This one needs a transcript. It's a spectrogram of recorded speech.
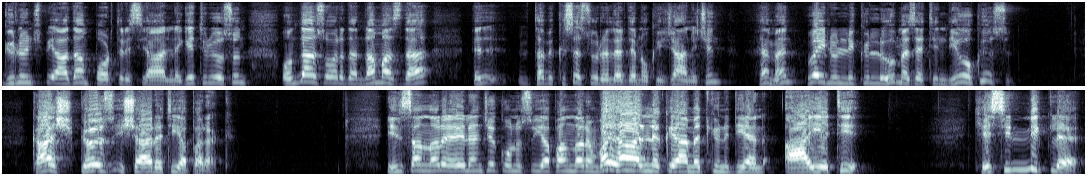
Gülünç bir adam portresi haline getiriyorsun. Ondan sonra da namazda e, tabi kısa surelerden okuyacağın için hemen veylül likulluhu mezetin diye okuyorsun. Kaş göz işareti yaparak insanları eğlence konusu yapanların vay haline kıyamet günü diyen ayeti kesinlikle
